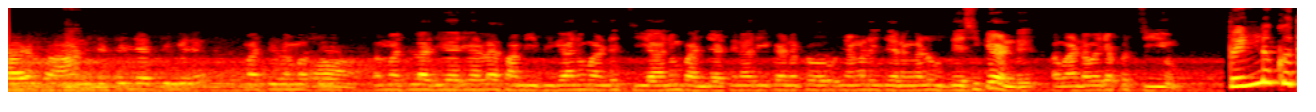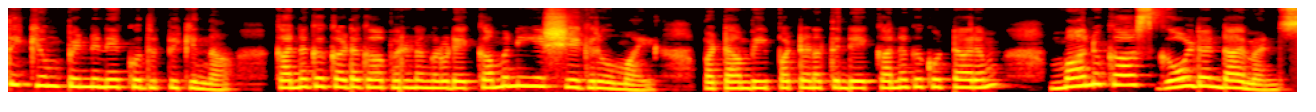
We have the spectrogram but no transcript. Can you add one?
പരിഹാരം കാണിച്ചിട്ടില്ലെങ്കിൽ മറ്റു നമുക്ക് മറ്റുള്ള അധികാരികളെ സമീപിക്കാനും വേണ്ട ചെയ്യാനും പഞ്ചായത്തിനെ അറിയിക്കാനൊക്കെ ഞങ്ങൾ ജനങ്ങൾ ഉദ്ദേശിക്കുന്നുണ്ട്. വേണ്ടവരൊക്കെ ചെയ്യും. പെണ്ണു കൊതിക്കും പെണ്ണിനെ കൊതിപ്പിക്കുന്ന കനക കടകാഭരണങ്ങളുടെ കമനീയ ശേഖരവുമായി പട്ടാമ്പി പട്ടണത്തിന്റെ Kanaka Kottaram Manukas gold and diamonds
